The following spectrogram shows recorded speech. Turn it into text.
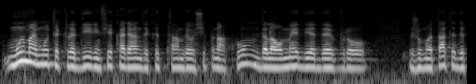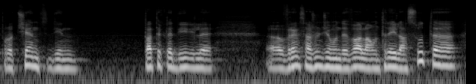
mult mai multe clădiri în fiecare an decât am reușit până acum, de la o medie de vreo jumătate de procent din toate clădirile, uh, vrem să ajungem undeva la un 3%, Uh,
